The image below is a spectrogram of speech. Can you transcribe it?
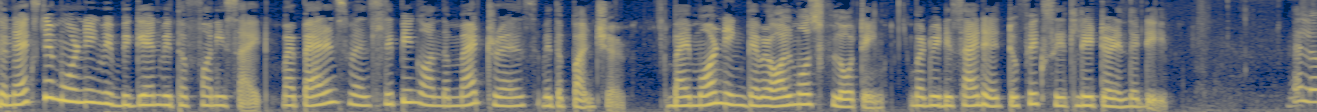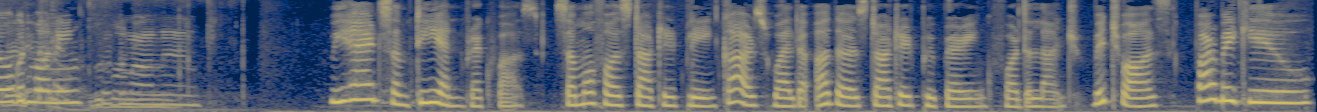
The next day morning, we began with a funny sight. My parents were sleeping on the mattress with a puncture. By morning, they were almost floating, but we decided to fix it later in the day. Hello, good morning. Good morning. We had some tea and breakfast. Some of us started playing cards while the others started preparing for the lunch, which was barbecue.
